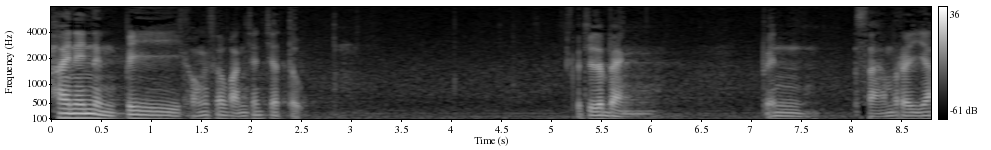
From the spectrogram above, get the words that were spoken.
ภายในหนึ่งปีของสวรรค์ชั้นจตุ ก็จะแบ่งเป็นสามระยะ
